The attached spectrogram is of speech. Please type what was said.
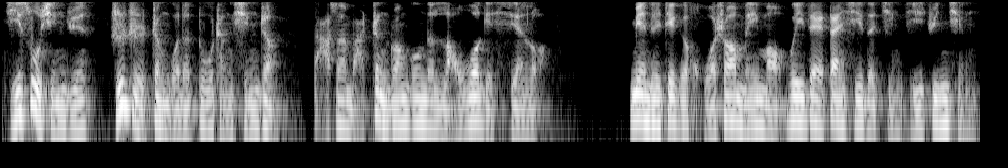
急速行军，直指郑国的都城新郑，打算把郑庄公的老窝给掀落。面对这个火烧眉毛、危在旦夕的紧急军情，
